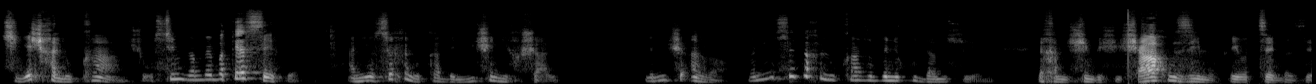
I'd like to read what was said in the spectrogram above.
שיש חלוקה שעושים גם בבתי הספר, אני עושה חלוקה בין מי שנכשל למי שעבר, ואני עושה את החלוקה הזו בנקודה מסוימת, ב-56 אחוזים או כיוצא בזה.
